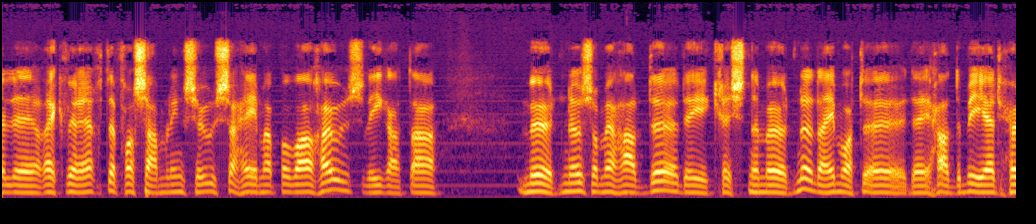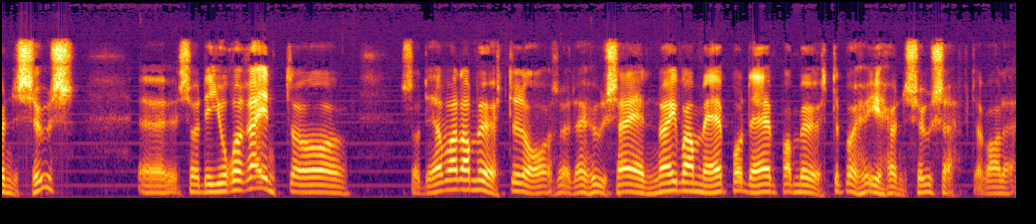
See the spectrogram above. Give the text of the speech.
eller rekvirerte forsamlingshuset hjemme på Varhaug, slik at da møtene som vi hadde, de kristne møtene, de, måtte, de hadde vi i et hønsehus. Eh, Så de gjorde rent. og Så der var det møte, da. Så det huset jeg ennå Jeg var med på det på møte på, i hønsehuset. Det var det.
